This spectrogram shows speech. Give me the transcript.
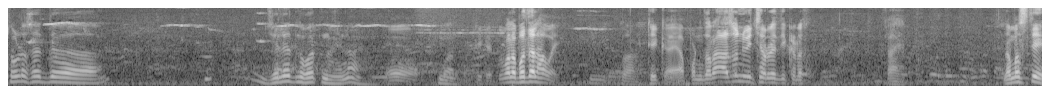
थोडंसं द- जलद होत नाही ना. बरं, ठीक आहे. तुम्हाला बदल हवाय. ठीक आहे. आपण जरा अजून विचारूया तिकडं. काय? नमस्ते.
